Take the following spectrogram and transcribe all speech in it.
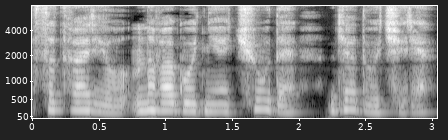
сотворил новогоднее чудо для дочери.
